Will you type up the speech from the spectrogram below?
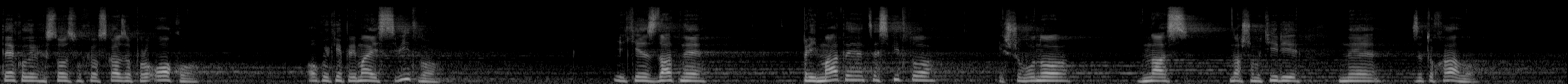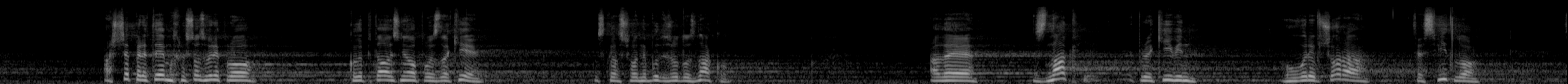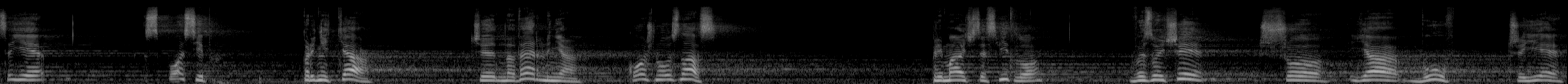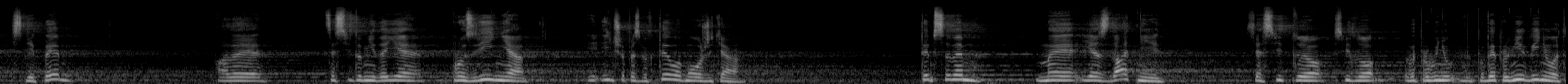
те, коли Христос розказував про око, око, яке приймає світло, яке здатне приймати це світло, і щоб воно в нас, в нашому тілі, не затухало. А ще перед тим Христос говорив про, коли питали з нього про знаки, він сказав, що не буде жодного знаку. Але знак, про який він говорив вчора, це світло, це є спосіб прийняття чи навернення кожного з нас приймаючи це світло, визнаючи, що я був чи є сліпим, але це світло мені дає прозріння і іншу перспективу мого життя. Тим самим ми є здатні це світло, світло випромінювати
